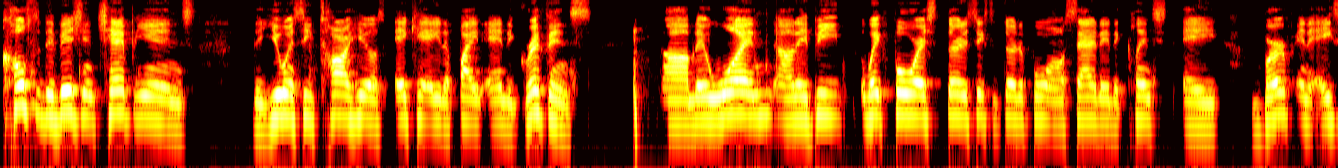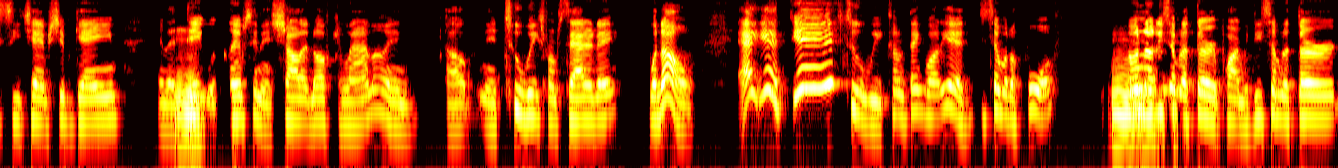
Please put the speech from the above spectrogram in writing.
Coastal Division champions, the UNC Tar Heels, aka the Fighting Andy Griffins. Um, they won. Uh, they beat Wake Forest 36 to 34 on Saturday to clinch a berth in the ACC championship game and a mm. date with Clemson in Charlotte, North Carolina, in uh, in two weeks from Saturday. Well, no, yeah, yeah, it's two weeks. I'm thinking about it. yeah, December the fourth. Mm. Oh no, mm-hmm. December the third. Pardon me, December the third.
